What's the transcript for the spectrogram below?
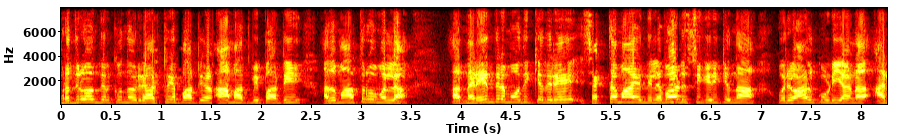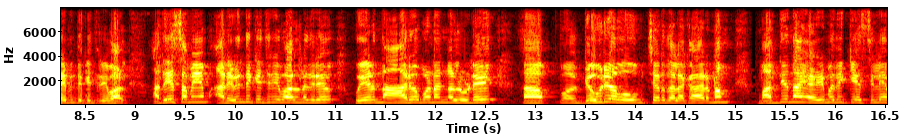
പ്രതിരോധം നിൽക്കുന്ന ഒരു രാഷ്ട്രീയ പാർട്ടിയാണ് ആം ആദ്മി പാർട്ടി. അത് മാത്രവുമല്ല നരേന്ദ്രമോദിക്കെതിരെ ശക്തമായ നിലപാട് സ്വീകരിക്കുന്ന ഒരാൾ കൂടിയാണ് അരവിന്ദ് കെജ്രിവാൾ. അതേസമയം അരവിന്ദ് കെജ്രിവാളിനെതിരെ ഉയർന്ന ആരോപണങ്ങളുടെ ഗൗരവവും ചെറുതല്ല. കാരണം മദ്യനയ അഴിമതി കേസിലെ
